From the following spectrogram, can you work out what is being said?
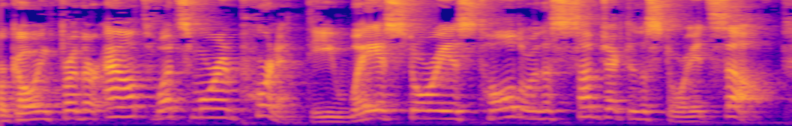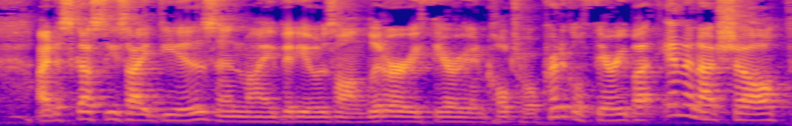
Or going further out, what's more important, the way a story is told or the subject of the story itself? I discuss these ideas in my videos on literary theory and cultural critical theory, but in a nutshell,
